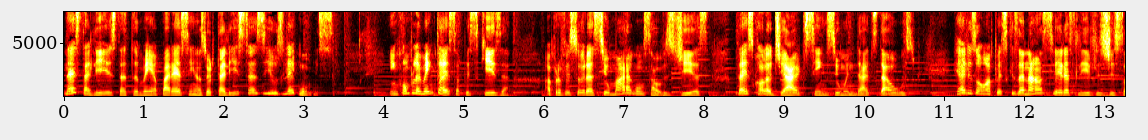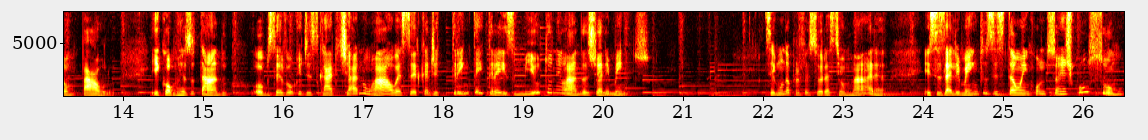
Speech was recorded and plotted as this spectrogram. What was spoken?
Nesta lista também aparecem as hortaliças e os legumes. Em complemento a essa pesquisa, a professora Silmara Gonçalves Dias, da Escola de Artes, Ciências e Humanidades da USP, realizou uma pesquisa nas feiras livres de São Paulo e, como resultado, observou que o descarte anual é cerca de 33 mil toneladas de alimentos. Segundo a professora Silmara, esses alimentos estão em condições de consumo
